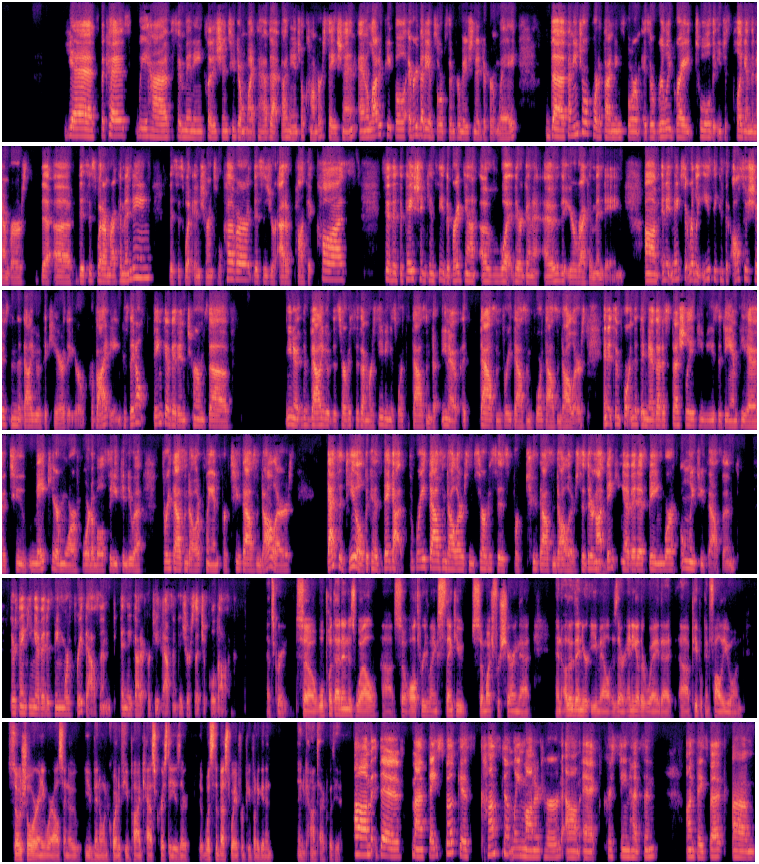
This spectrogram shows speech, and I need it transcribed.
Yes, because we have so many clinicians who don't like to have that financial conversation. And a lot of people, everybody absorbs information a different way. The financial report of findings form is a really great tool that you just plug in the numbers. The uh, this is what I'm recommending. This is what insurance will cover. This is your out of pocket costs so that the patient can see the breakdown of what they're going to owe that you're recommending. Um, and it makes it really easy because it also shows them the value of the care that you're providing because they don't think of it in terms of, you know, the value of the services I'm receiving is worth a thousand, you know, a thousand, three thousand, four thousand dollars. And it's important that they know that, especially if you use a DMPO to make care more affordable. So you can do a $3,000 plan for $2,000 that's a deal because they got $3,000 in services for $2,000. So they're not mm-hmm. thinking of it as being worth only 2000 They're thinking of it as being worth 3000 and they got it for 2000 because you're such a cool dog. That's great. So we'll put that in as well. Uh, so all three links. Thank you so much for sharing that. And other than your email, is there any other way that uh, people can follow you on social or anywhere else? I know you've been on quite a few podcasts, Kristi. Is there what's the best way for people to get in in contact with you? Um, the my Facebook is constantly monitored um, at Christine Hudson on Facebook. Um,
